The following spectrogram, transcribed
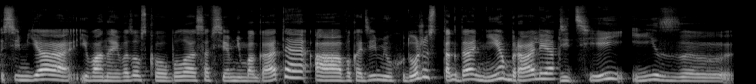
семья Ивана Ивазовского была совсем не богатая, а в Академию художеств тогда не брали детей из э,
